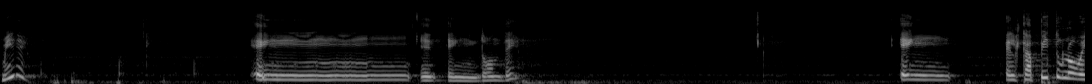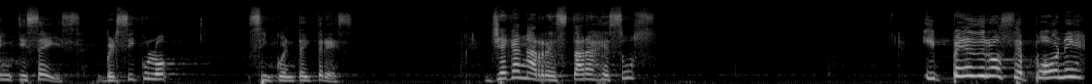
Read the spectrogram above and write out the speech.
Mire, ¿en, en, dónde? En el capítulo 26, versículo 53, llegan a arrestar a Jesús y Pedro se pone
